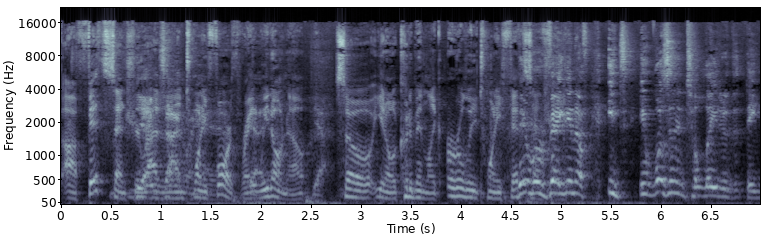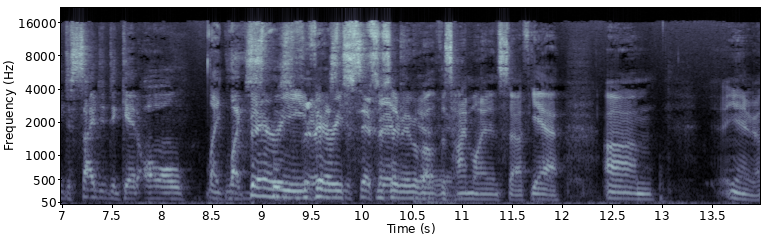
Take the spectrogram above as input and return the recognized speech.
Uh, fifth century Yeah, rather than twenty fourth, Yeah, right? yeah, we don't know. Yeah. So you know, it could have been like early twenty fifth. They were vague enough. It's it wasn't until later that they decided to get all like like very spec- very, specific, specific, about the timeline and stuff. Yeah. Um, you know,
